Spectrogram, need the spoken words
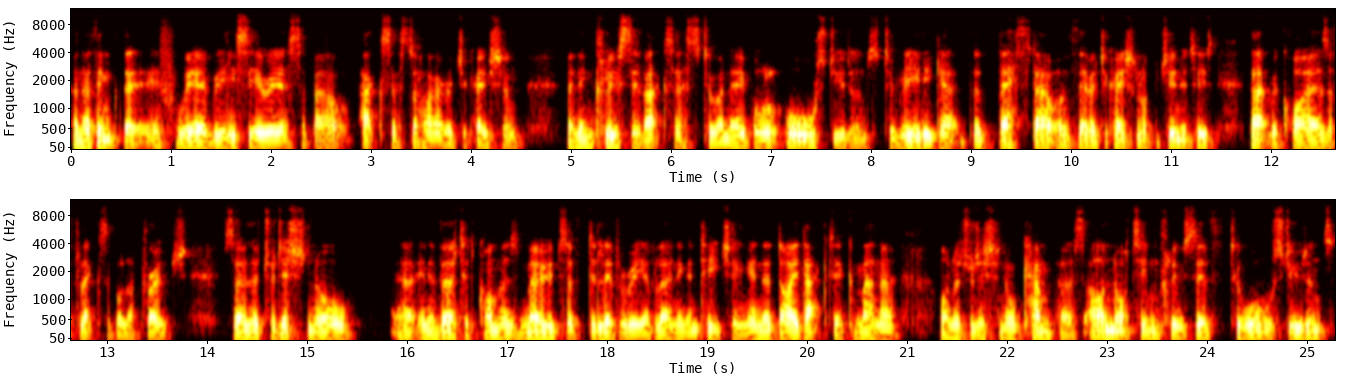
And I think that if we're really serious about access to higher education, and inclusive access to enable all students to really get the best out of their educational opportunities, that requires a flexible approach. So the traditional, uh, in inverted commas, modes of delivery of learning and teaching in a didactic manner on a traditional campus are not inclusive to all students.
